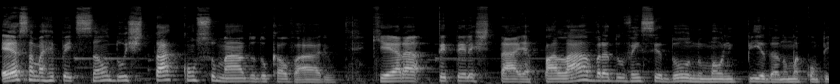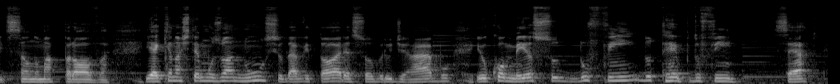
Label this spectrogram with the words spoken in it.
Essa é uma repetição do está consumado do Calvário, que era tetelestai, a palavra do vencedor numa Olimpíada, numa competição, numa prova. E aqui nós temos o anúncio da vitória sobre o diabo e o começo do fim do tempo do fim, certo?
